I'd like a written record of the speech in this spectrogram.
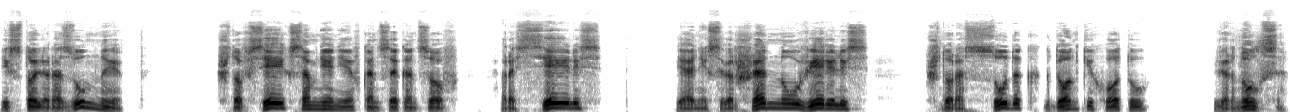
и столь разумные, что все их сомнения, в конце концов, рассеялись, и они совершенно уверились, что рассудок к Дон Кихоту вернулся.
